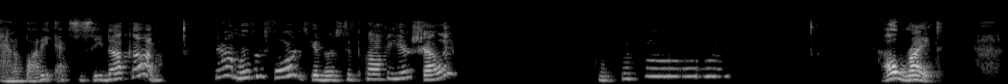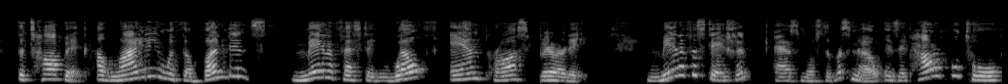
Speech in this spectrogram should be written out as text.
outofbodyecstasy.com. Now, moving forward, let's get a sip of coffee here, shall we? All right. The topic aligning with abundance, manifesting wealth, and prosperity. Manifestation, as most of us know, is a powerful tool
